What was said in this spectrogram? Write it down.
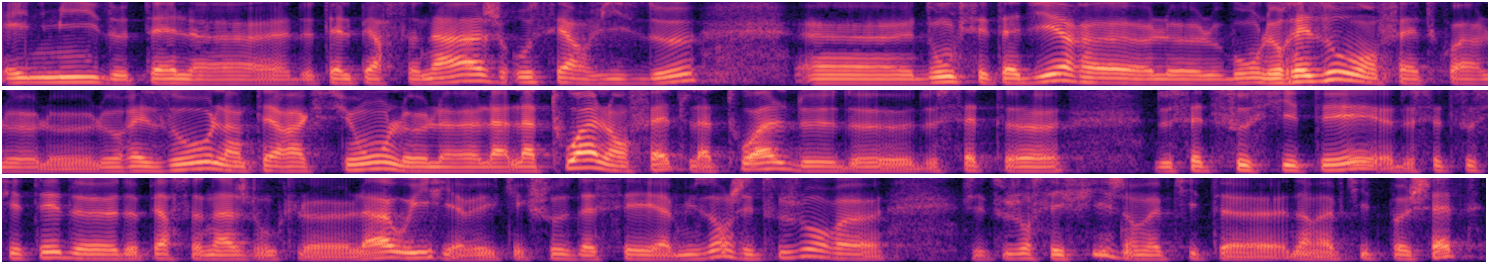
ennemi de tel, de tel personnage, au service d'eux. donc, c'est-à-dire le, bon, le réseau, en fait, quoi, le, réseau, l'interaction, la, toile, en fait, la toile de, de cette de cette société, de cette société de, personnages. Donc là, oui, il y avait quelque chose d'assez amusant. J'ai toujours, euh, j'ai toujours ces fiches dans ma petite, euh, dans ma petite pochette.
